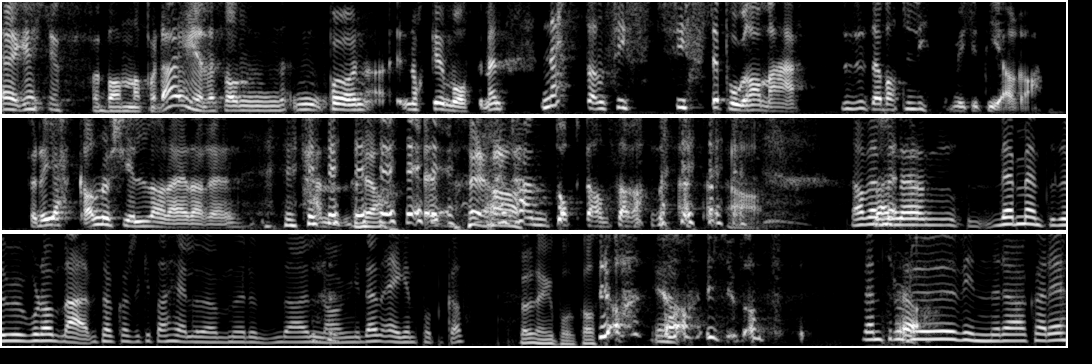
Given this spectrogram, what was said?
Jeg er ikke forbanna på deg, eller sånn på noen måte. Men nett den siste, siste programmet her, så syns jeg det har vært litt mye tidligere. For det gikk an å skille de der eh, fem, Ja. de fem toppdanserne. Ja, hvem, Men um, hvem mente du hvordan Nei, vi skal kanskje ikke ta hele den runden. Det er lang Det er en egen podkast. Det er en egen podkast. ja, ja, ikke sant. Hvem tror Ja. du vinner da, Kari?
